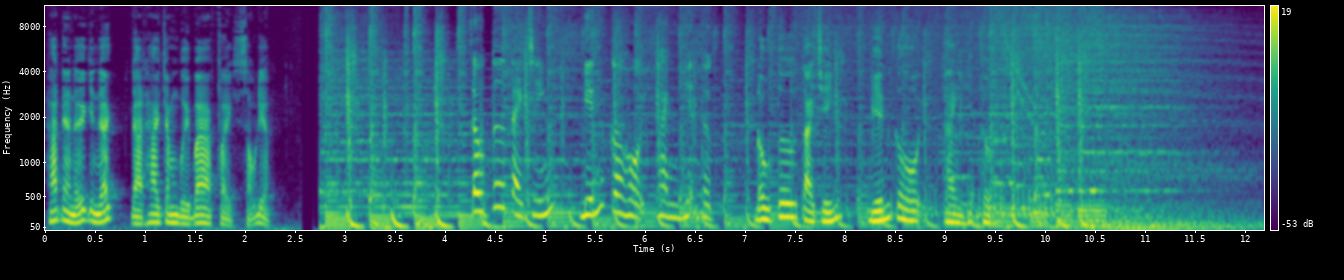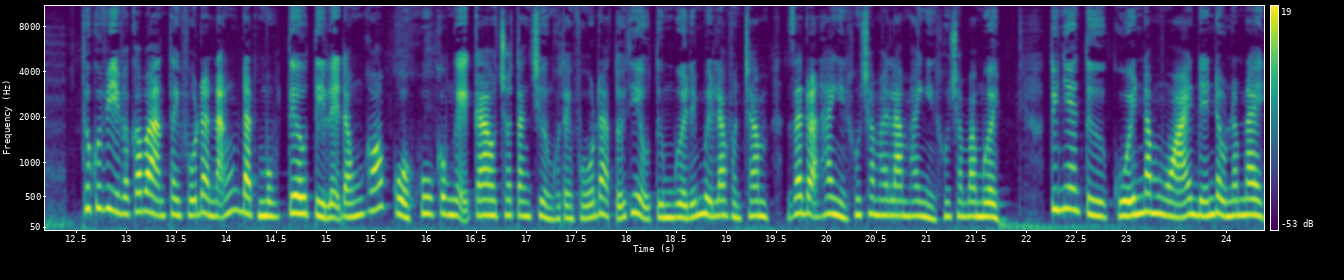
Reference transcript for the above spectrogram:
HNX Index đạt 213,6 điểm. Đầu tư tài chính biến cơ hội thành hiện thực. Đầu tư tài chính biến cơ hội thành hiện thực. Thưa quý vị và các bạn, thành phố Đà Nẵng đặt mục tiêu tỷ lệ đóng góp của khu công nghệ cao cho tăng trưởng của thành phố đạt tối thiểu từ 10 đến 15% giai đoạn 2025-2030. Tuy nhiên, từ cuối năm ngoái đến đầu năm nay,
